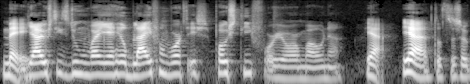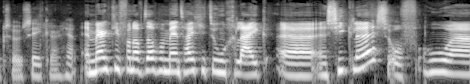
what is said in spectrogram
nee. juist iets doen waar je heel blij van wordt, is positief voor je hormonen. Ja, ja, dat is ook zo, zeker. Ja. En merkte je vanaf dat moment, had je toen gelijk eh, een cyclus? Of hoe, eh,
